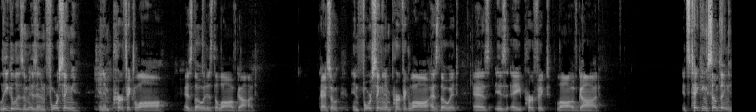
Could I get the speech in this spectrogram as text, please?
Legalism is enforcing an imperfect law as though it is the law of God. Okay, so enforcing an imperfect law as though it as is a perfect law of God. It's taking something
